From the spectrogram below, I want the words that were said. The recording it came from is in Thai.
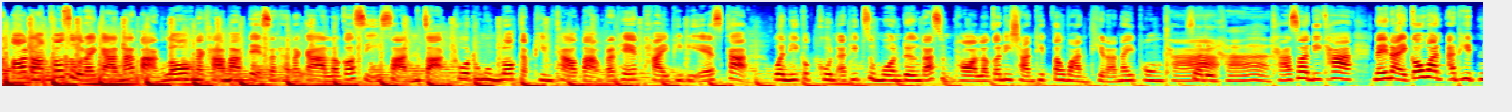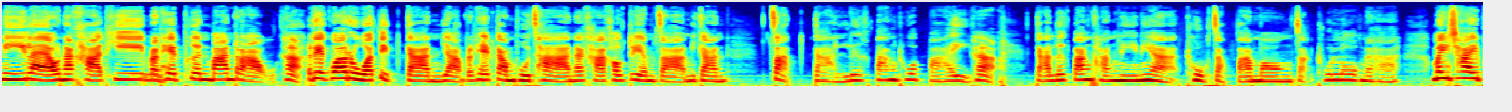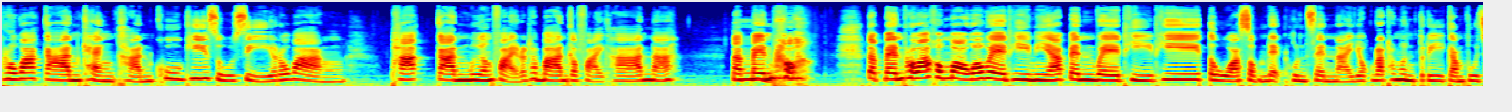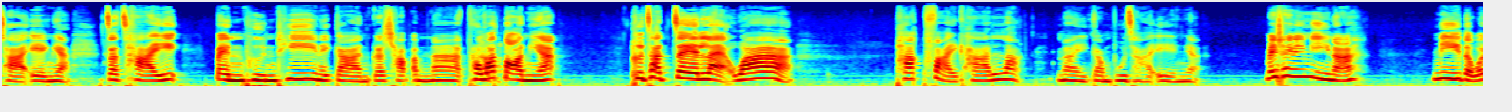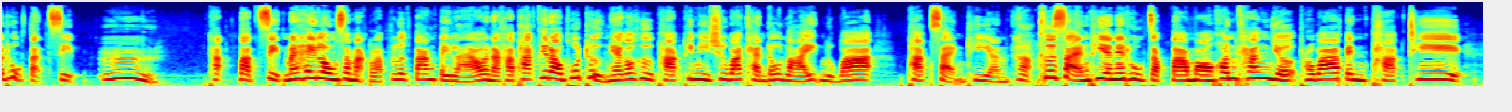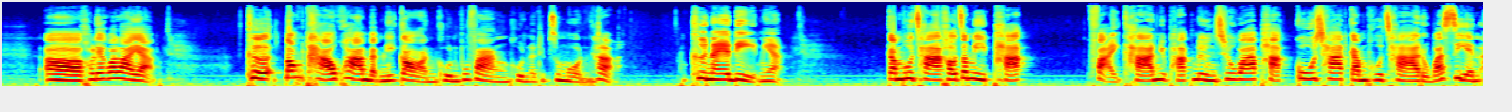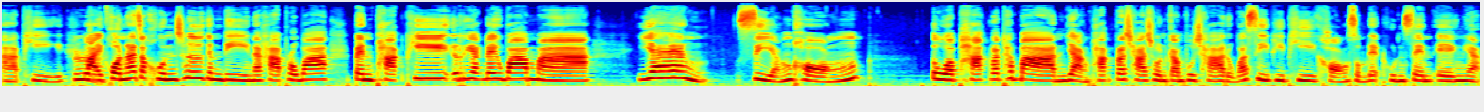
ะต้อนรับเข้าสู่รายการหน้าต่างโลกนะคะ มาอัปเดตสถานการณ์แล้วก็สีสันจากทั่วทุกมุมโลกกับทีมข่าวต่างประเทศไทย PBS ค่ะ วันนี้กับคุณอาทิตย์สุโมนเรืองรัศนทร แล้วก็ดิฉันทิพย์ตะวันธีระในยพงค์ค่ะ สวัสดีค่ะ ค่ะ สวัสดีค่ะ ไหนๆก็วันอาทิตย์นี้แล้วนะคะที่ประเทศเพื่อนบ้านเราค่ะเรียกว่ารั้วติดกันอย่างประเทศกัมพูชานะคะ เขาเตรียมจะมีการจัดการเลือกตั้งทั่วไปค่ะ การเลือกตั้งครั้งนี้เนี่ย ถูกจับตามองจากทั่วโลกนะคะ ไม่ใช่เพราะว่าการแข่งขันคู่ขี้สูสีระหว่างพักการเมืองฝ่ายรัฐบาลกับฝ่ายค้านนะ แต่เป็นเพราะ แต่เป็นเพราะว่าเขามองว่าเวทีนี้เป็นเวทีที่ตัวสมเด็จฮุนเซนนายกรัฐมนตรีกัมพูชาเองเนี่ย จะใช้เป็นพื้นที่ในการกระชับอำนาจ เพราะว่าตอนนี้คือชัดเจนแหละว่าพักฝ่ายค้านหลัก ในกัมพูชาเองเนี่ย ไม่ใช่ไม่มีนะ มีแต่ว่าถูกตัดสิทธิ์อืมทะตัดสิทธิ์ไม่ให้ลงสมัครรับเลือกตั้งไปแล้วนะคะพักที่เราพูดถึงเนี่ยก็คือพักที่มีชื่อว่า Candlelight หรือว่าพักแสงเทียนค่ะอแสงเทียนเนี่ยถูกจับตามองค่อนข้างเยอะ เพราะว่าเป็นพักที่เออเขาเรียกว่าอะไรอะ่ะ คือต้องเท้าความแบบนี้ก่อนคุณผู้ฟังคุณอาทิตย์สุมนค่ะ คือในอดีตเนี่ย กัมพูชาเขาจะมีพัก ฝ่ายค้านอยู่พักหนึ่งชื่อว่าพักกู้ชาติกัมพูชาหรือว่า CNRP หลายคนน่าจะคุ้นชื่อกันดีนะคะ เพราะว่าเป็นพักที่เรียกได้ว่ามาแย่งเสียงของตัวพักรัฐบาลอย่างพักประชาชนกัมพูชา หรือว่า CPP ของสมเด็จฮุนเซนเองเนี่ย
